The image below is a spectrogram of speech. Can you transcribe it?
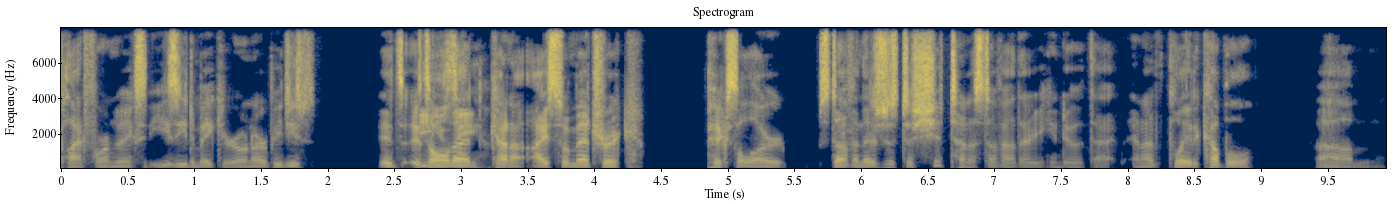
platform that makes it easy to make your own rpgs it's it's easy. all that kind of isometric pixel art stuff, and there's just a shit ton of stuff out there you can do with that. And I've played a couple. Um,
